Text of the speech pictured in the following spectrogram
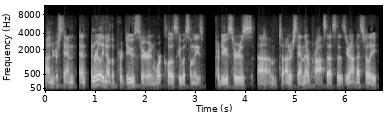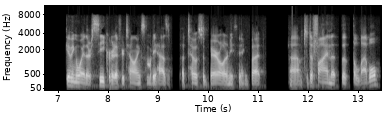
understand, and, and really know the producer and work closely with some of these producers um, to understand their processes. You're not necessarily giving away their secret if you're telling somebody has a toasted barrel or anything, but um, to define the, the, the level,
